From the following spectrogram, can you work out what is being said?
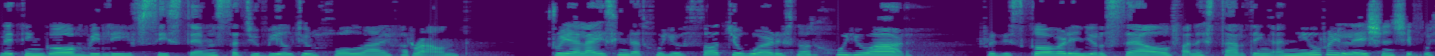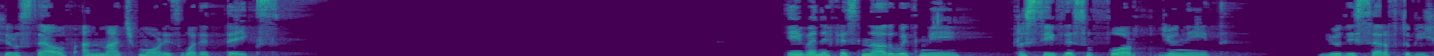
letting go of belief systems that you built your whole life around realizing that who you thought you were is not who you are, rediscovering yourself and starting a new relationship with yourself, and much more is what it takes. Even if it's not with me, receive the support you need. You deserve to be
